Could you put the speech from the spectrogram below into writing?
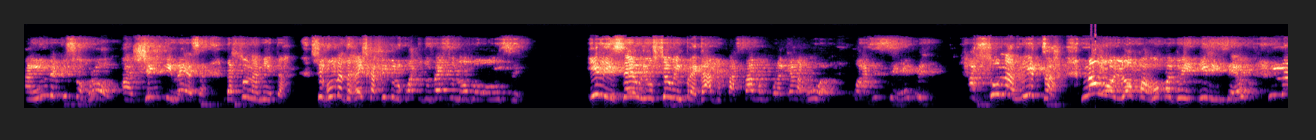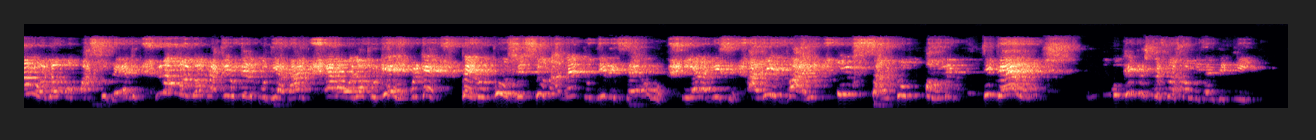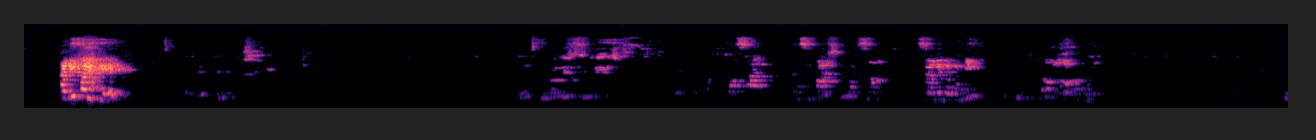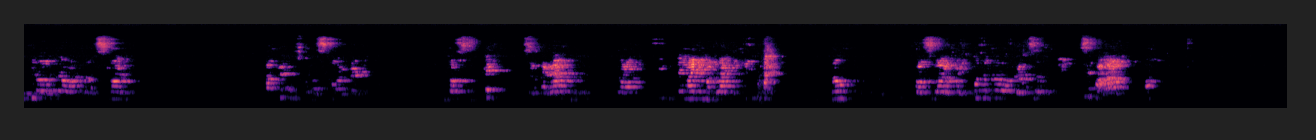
Ainda que sobrou a gentileza da sunamita. Segunda de Reis, capítulo 4, do verso 9 ao 11. Eliseu e o seu empregado passavam por aquela rua quase sempre. A sunamita não olhou para a roupa do Eliseu, não olhou para o passo dele, não olhou para aquilo que ele podia dar. Ela olhou por quê? Porque pelo posicionamento de Eliseu. E ela disse: ali vai um santo homem de Deus. O que, que as pessoas estão dizendo de ti? Ali vai o quê? Você lembra de mim? O que eu olho a senhora? Apenas para a senhora. Nossa, você está grávida? Nenhuma grávida aqui? Não? Só a senhora, eu quero operação separada.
